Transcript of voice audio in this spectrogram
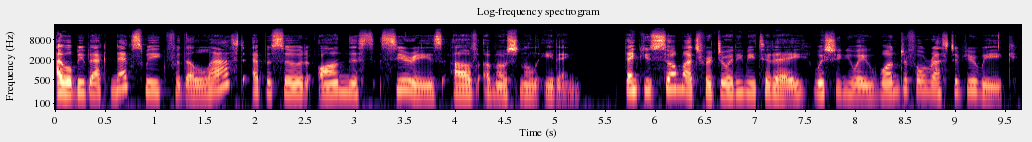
I will be back next week for the last episode on this series of emotional eating. Thank you so much for joining me today. Wishing you a wonderful rest of your week.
